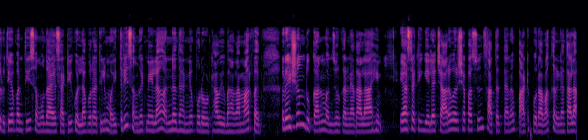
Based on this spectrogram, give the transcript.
तृतीयपंथी समुदायासाठी कोल्हापुरातील मैत्री संघटनेला अन्नधान्य पुरवठा विभागामार्फत रेशन दुकान मंजूर करण्यात आलं आहे. यासाठी गेल्या चार वर्षापासून सातत्यानं पाठपुरावा करण्यात आला.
